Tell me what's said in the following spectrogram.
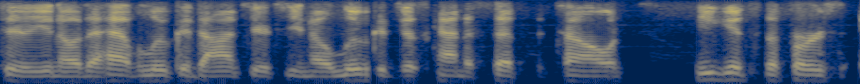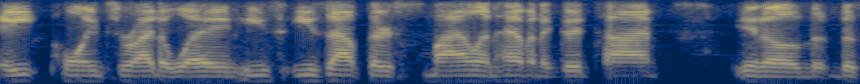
too. You know, to have Luka Doncic. You know, Luka just kind of sets the tone. He gets the first eight points right away, and he's he's out there smiling, having a good time. You know, the, the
